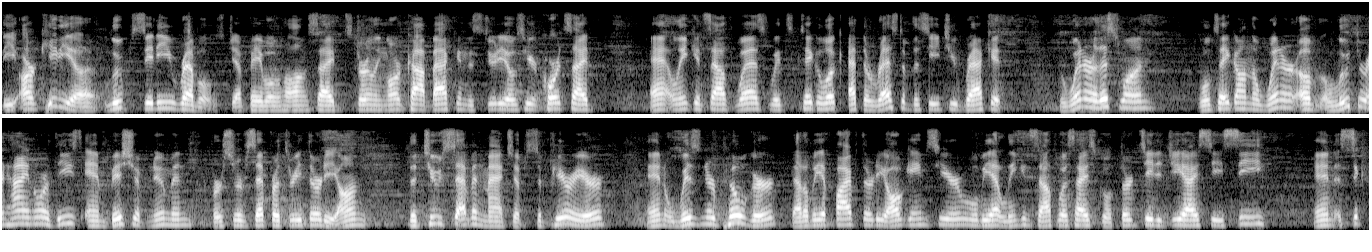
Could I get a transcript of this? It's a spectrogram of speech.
the Arcadia Loup City Rebels. Jeff Babel alongside Sterling Orcott back in the studios here courtside at Lincoln Southwest. Let's take a look at the rest of the C2 bracket. The winner of this one will take on the winner of Lutheran High Northeast and Bishop Neumann. First serve set for 3:30 on the 2-7 matchup. Superior and Wisner Pilger. That'll be at 5:30. All games here will be at Lincoln Southwest High School. Third seeded GICC and sixth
